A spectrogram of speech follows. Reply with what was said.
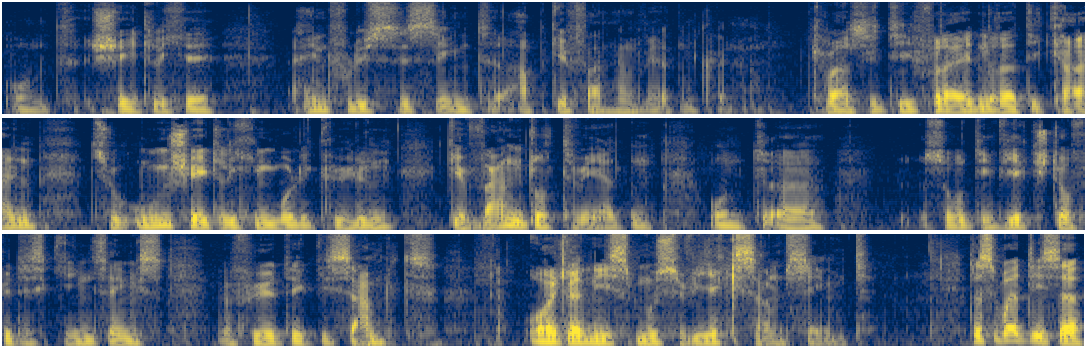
und schädliche Einflüsse sind, abgefangen werden können quasi die freien Radikalen zu unschädlichen Molekülen gewandelt werden und äh, so die Wirkstoffe des Ginsengs für den Gesamtorganismus wirksam sind. Das war dieser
